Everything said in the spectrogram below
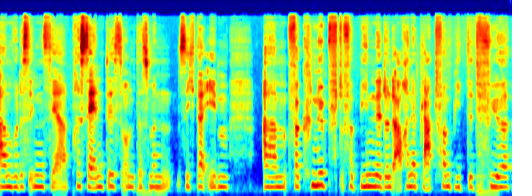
ähm, wo das eben sehr präsent ist und dass man sich da eben ähm, verknüpft, verbindet und auch eine Plattform bietet mhm. für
